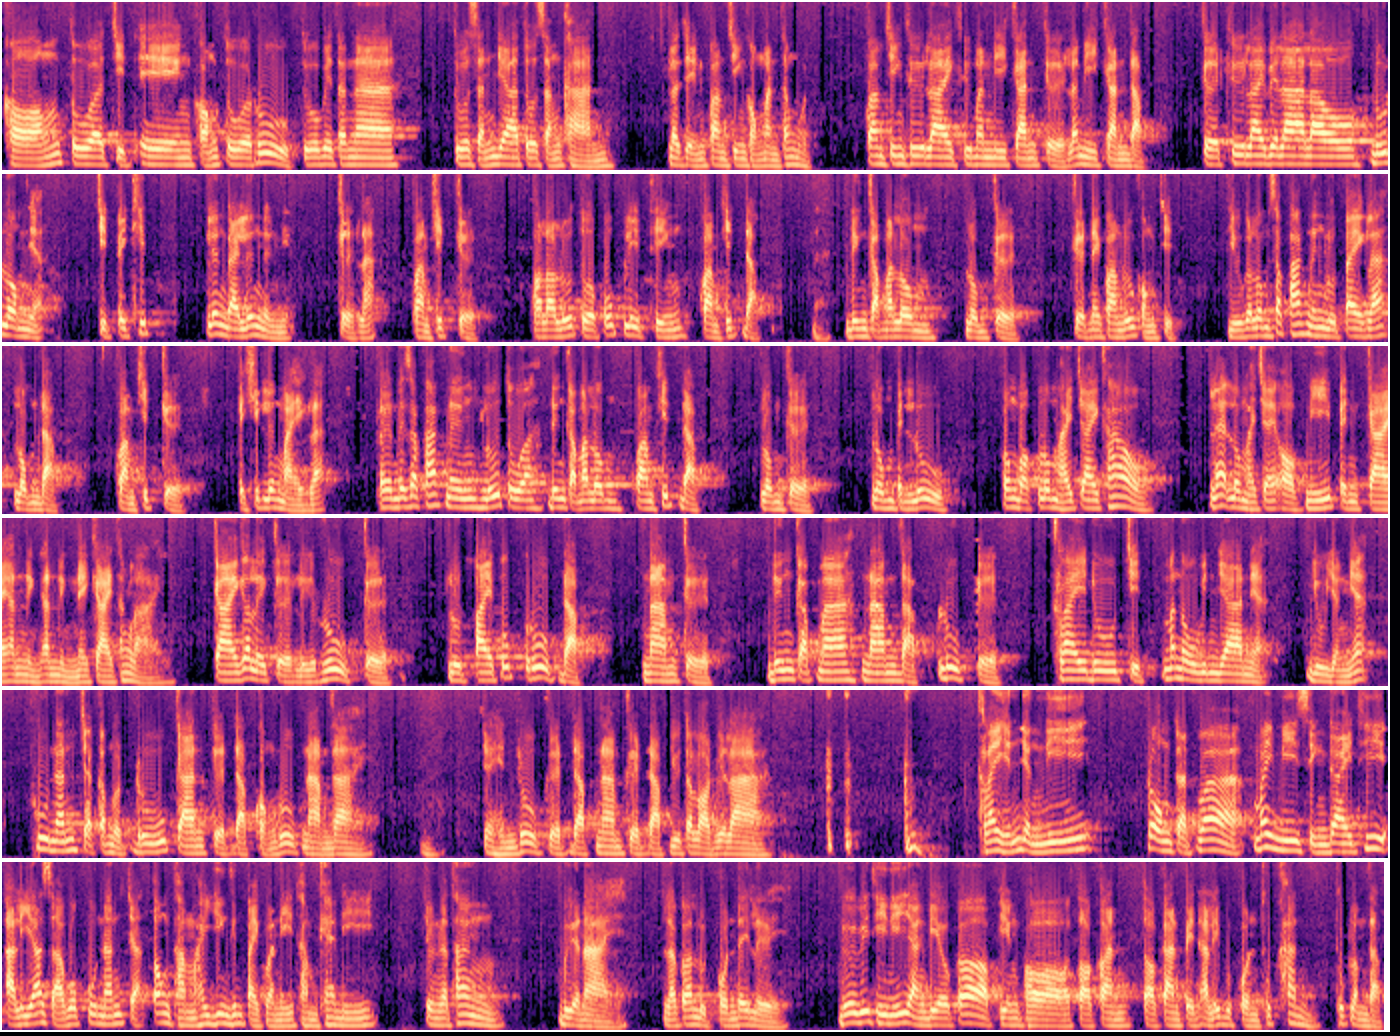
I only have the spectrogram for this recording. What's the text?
ของตัวจิตเองของตัวรูป ตัวเวทนา ตัวสัญญาตัวสังขาร เราจะเห็นความจริงของมันทั้งหมด ความจริงคืออะไรคือมันมีการเกิดและมีการดับ เกิดคืออะไรเวลาเรารู้ลมเนี่ย จิตไปคิดเรื่องใดเรื่องหนึ่งเนี่ยเกิดละ ความคิดเกิด พอเรารู้ตัวปุ๊บรีบทิ้ง ความคิดดับ ดึงกลับมาลมลมเกิด เกิดในความรู้ของจิต อยู่กับลมสักพักหนึ่งหลุดไปอีกแล้วลมดับความคิดเกิด ไปคิดเรื่องใหม่อีกแล้วเพลินไปสักพักหนึ่งรู้ตัวดึงกลับมาลมความคิดดับ ลมเกิด ลมเป็นรูปองบอกลมหายใจเข้า และลมหายใจออกนี้เป็นกายอันหนึ่งอันหนึ่งในกายทั้งหลาย กายก็เลยเกิดหรือรูปเกิด หลุดไปปุ๊บรูปดับ นามเกิด ดึงกลับมานามดับรูปเกิด ใครดูจิตมโนวิญญาณเนี่ยอยู่อย่างเนี้ย ผู้นั้นจะกำหนดรู้การเกิดดับของรูปนามได้ จะเห็นรูปเกิดดับนามเกิดดับอยู่ตลอดเวลา ใครเห็นอย่างนี้พระองค์ตรัสว่าไม่มีสิ่งใดที่อริยสาวกผู้นั้นจะต้องทำให้ยิ่งขึ้นไปกว่านี้ทำแค่นี้ จนกระทั่งเบื่อหน่าย แล้วก็หลุดพ้นได้เลย ด้วยวิธีนี้อย่างเดียวก็เพียงพอต่อการต่อการเป็นอริบุคคลทุกขั้นทุกลำดับ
